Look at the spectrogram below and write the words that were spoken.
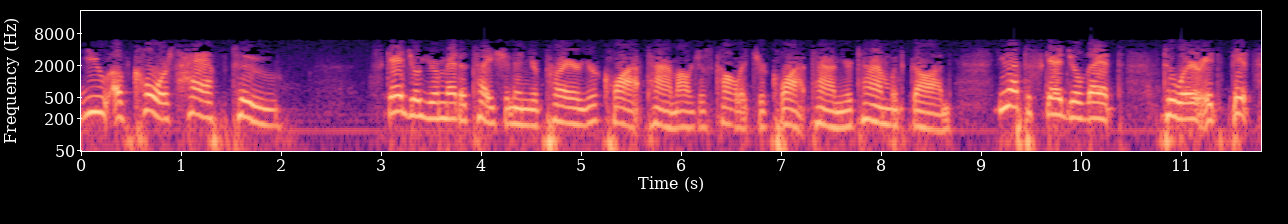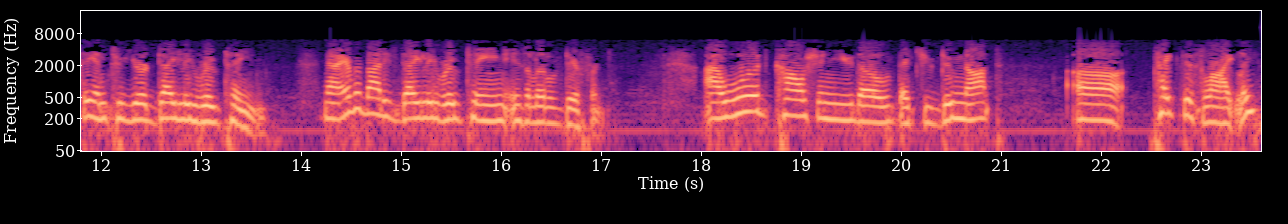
you, of course, have to schedule your meditation and your prayer, your quiet time. I'll just call it your quiet time, your time with God. You have to schedule that to where it fits into your daily routine. Now, everybody's daily routine is a little different. I would caution you though that you do not uh, take this lightly.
